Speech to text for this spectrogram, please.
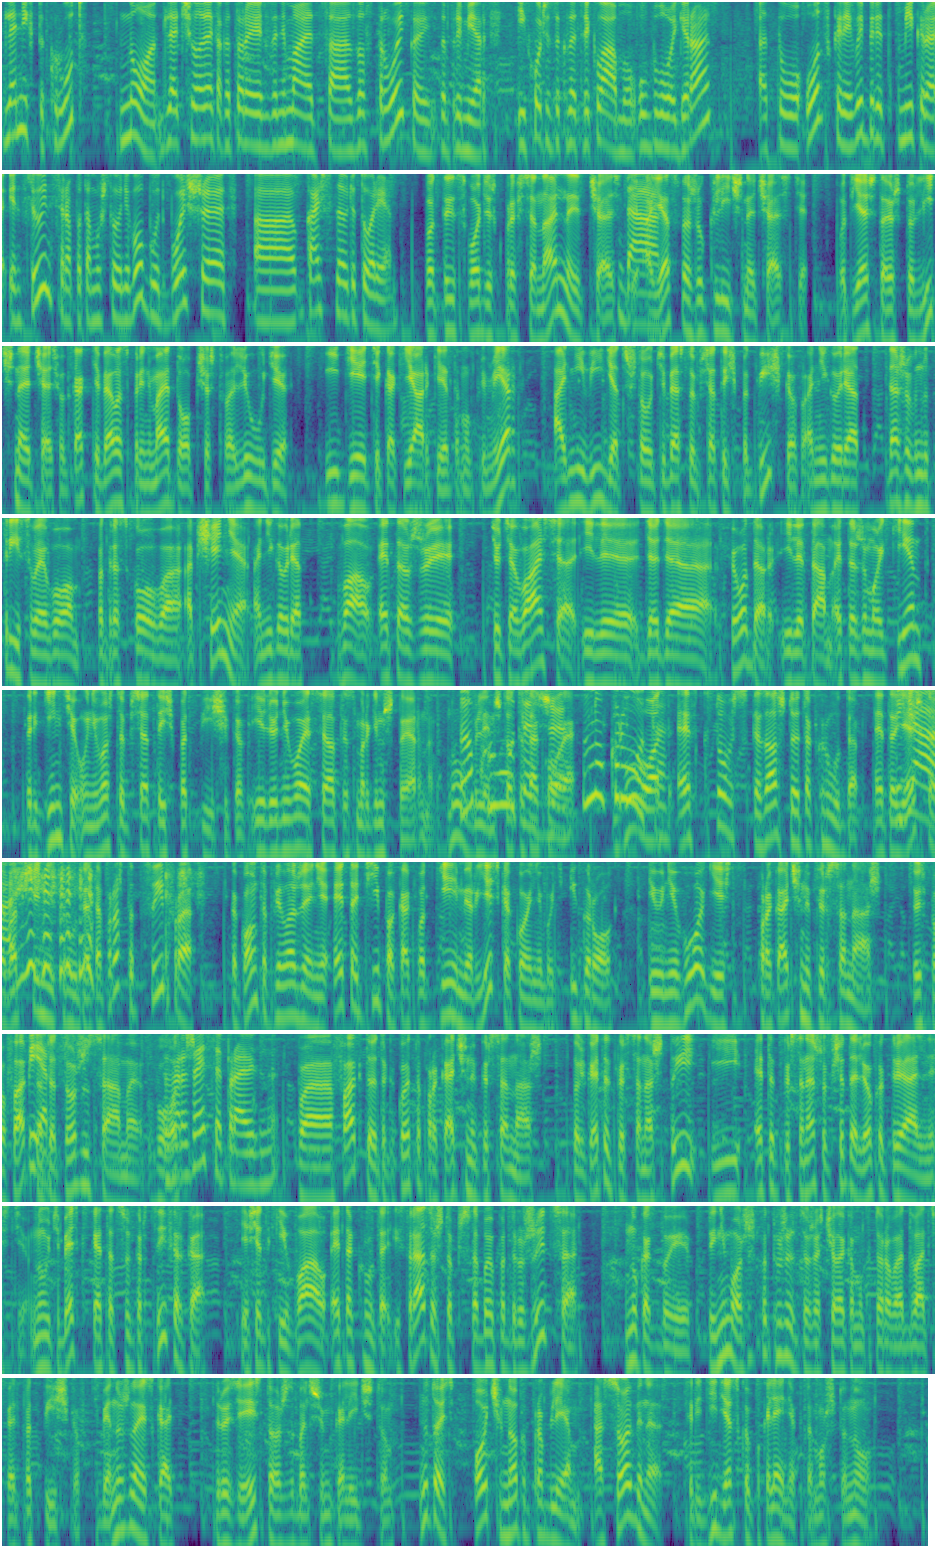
для них ты крут, но для человека, который занимается застройкой, например, и хочет заказать рекламу у блогера, а, то он скорее выберет микроинфлюенсера, потому что у него будет больше э, качественной аудитории. Вот ты сводишь к профессиональной части, да. а я свожу к личной части. Вот я считаю, что личная часть, вот как тебя воспринимает общество, люди и дети, как яркий этому пример, они видят, что у тебя 150 тысяч подписчиков, они говорят, даже внутри своего подросткового общения, они говорят, вау, это же тетя Вася или дядя Федор, или там, это же мой Кент, прикиньте, у него 150 тысяч подписчиков, или у него есть селфи с Моргенштерном. Ну, ну блин, что-то такое. Ну, круто. Вот, это кто сказал, что это круто? Это, я, я считаю, вообще не круто. Это просто цифра в каком-то приложении. Это типа, как вот геймер есть какой-нибудь игрок, и у него есть прокачанный персонаж. То есть, по факту, Перс. это то же самое. Вот. Выражайся правильно. По факту, это какой-то прокачанный персонаж. Только этот персонаж ты, и этот персонаж вообще далек от реальности. Ну, у тебя есть какая-то супер циферка, и все такие, вау, это круто. И сразу, чтобы с тобой подружиться, ну, как бы, ты не можешь подружиться уже с человеком, у которого 25 подписчиков. Тебе нужно искать друзей тоже с большим количеством. Ну, то есть, очень много проблем. Особенно среди детского поколения, потому что, ну,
